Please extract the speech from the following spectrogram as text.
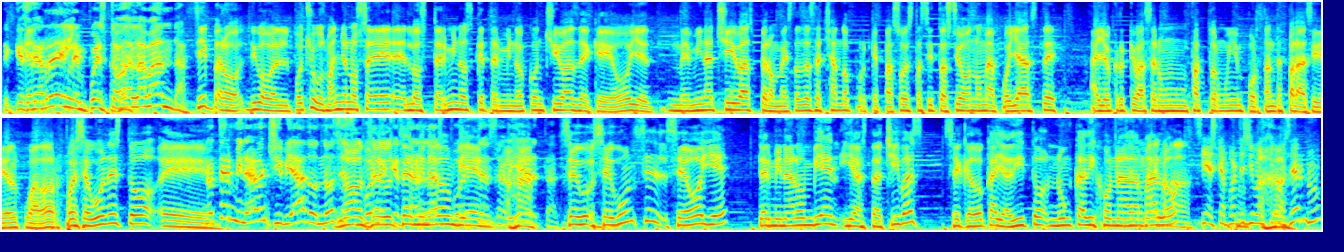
de que Que- se arreglen, pues, toda la banda. Sí, pero digo, el Pocho Guzmán, yo no sé eh, los términos que terminó con Chivas de que, oye, me vine a Chivas, pero me estás desechando porque pasó esta situación, no me apoyaste. Ah, yo creo que va a ser un factor muy importante para decidir el jugador. Pues según esto... eh, No terminaron chiviados, ¿no? Se no, supone se- que están terminaron las bien. abiertas. Según se, se oye, terminaron bien y hasta Chivas se quedó calladito, nunca dijo nada Nunca dijo malo. nada. Sí, es que aparte Chivas, ¿qué iba a hacer, no?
